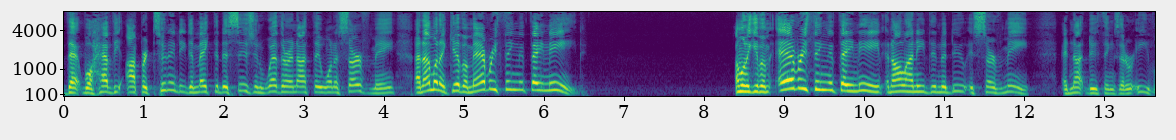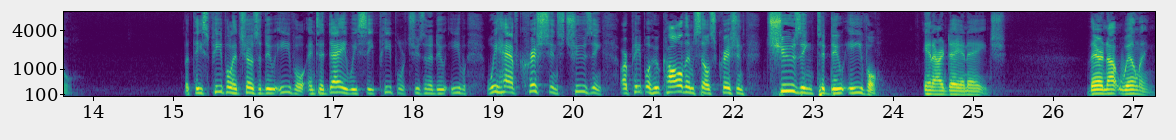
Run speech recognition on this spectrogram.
that will have the opportunity to make the decision whether or not they want to serve me. And I'm going to give them everything that they need. I'm going to give them everything that they need, and all I need them to do is serve me and not do things that are evil. But these people had chosen to do evil, and today we see people choosing to do evil. We have Christians choosing, or people who call themselves Christians, choosing to do evil in our day and age. They're not willing.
